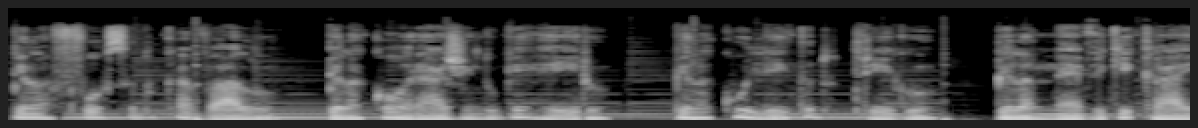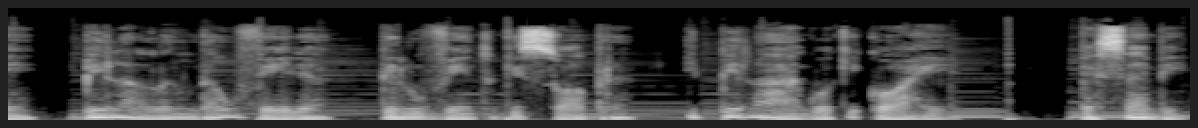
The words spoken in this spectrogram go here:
pela força do cavalo, pela coragem do guerreiro, pela colheita do trigo, pela neve que cai, pela lã da ovelha, pelo vento que sopra e pela água que corre. Percebe?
